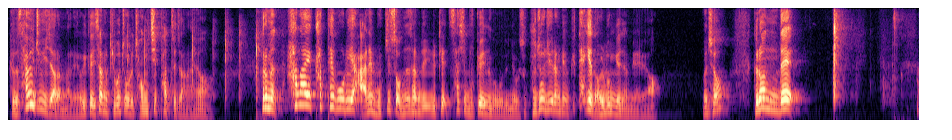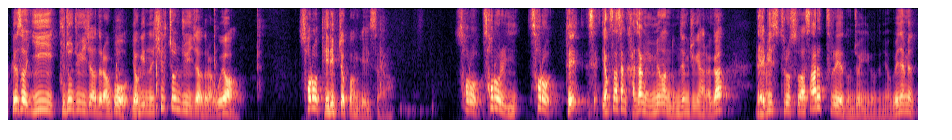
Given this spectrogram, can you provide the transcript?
그 사회주의자란 말이에요. 그러니까 이 사람은 기본적으로 정치 파트잖아요. 그러면 하나의 카테고리 안에 묶일 수 없는 사람들이 이렇게 사실 묶여 있는 거거든요. 그래서 구조주의라는 개념이 되게 넓은 개념이에요. 그렇죠? 그런데 그래서 이 구조주의자들하고 여기 있는 실존주의자들하고요. 서로 대립적 관계에 있어요. 서로 서로 서로 대- 역사상 가장 유명한 논쟁 중에 하나가 레비스트로스와 사르트르의 논쟁이거든요. 왜냐하면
